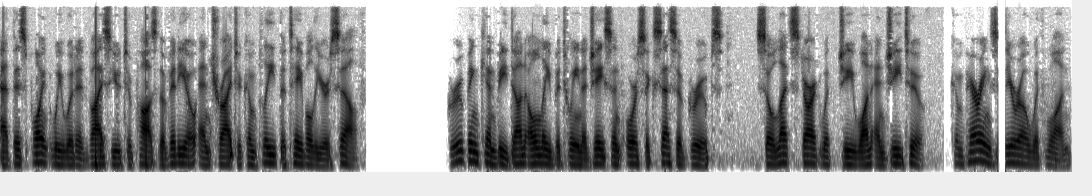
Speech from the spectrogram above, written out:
at this point we would advise you to pause the video and try to complete the table yourself. Grouping can be done only between adjacent or successive groups, so let's start with G1 and G2. Comparing 0 with 1,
